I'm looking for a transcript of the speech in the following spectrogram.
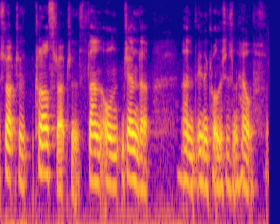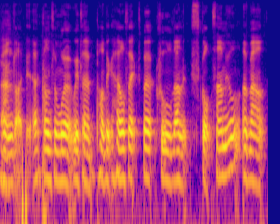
structure, class structures than on gender and inequalities in health. And I, I've done some work with a public health expert called Alex Scott Samuel about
